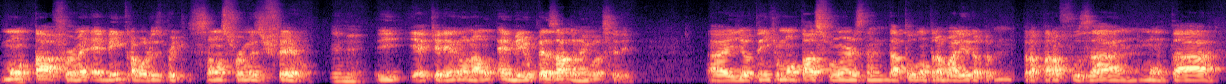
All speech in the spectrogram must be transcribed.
Montar a forma é bem trabalhoso porque são as formas de ferro. Uhum. E, e é, querendo ou não, é meio pesado o negócio ali. Aí eu tenho que montar as formas, né, dar toda uma trabalheira pra, pra parafusar, montar,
